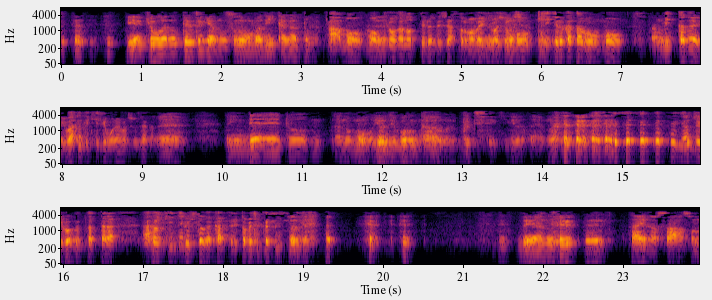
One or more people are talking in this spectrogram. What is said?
いや、今日が乗ってる時はもうそのままでいいかなと思って。あ、もう、もう今日が乗ってるんで、じゃあそのまま行きましょう。もう、聞いてる方ももう、3日ぐらいに分けて聞いてもらいましょう、じゃあ。ええいいんで、えっ、と、うんあの、もう45分間はぶっちして聞いてください。45分経ったら、あの、聞いてる人が勝手に止めてくれる。そうです。で、あの、セル、タイのさ、その、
